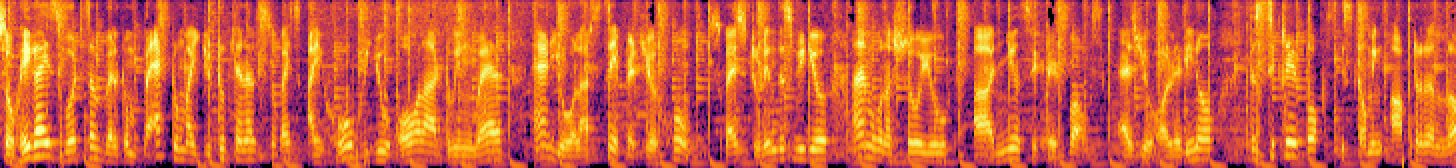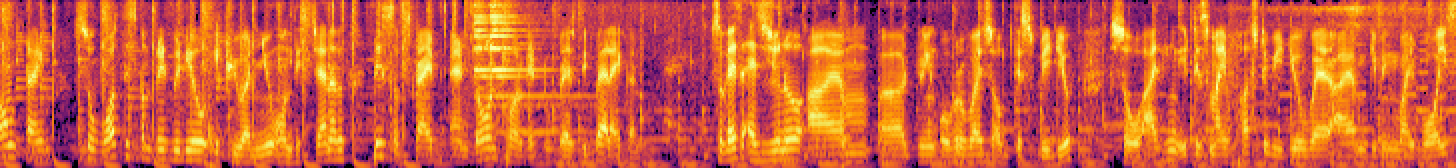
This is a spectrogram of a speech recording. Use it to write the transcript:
so hey guys what's up? Welcome back to my youtube channel. So guys i hope you all are doing well and you all are safe at your home. So guys today in this video i'm gonna show you a new secret box. As you already know the secret box is coming after a long time. So watch this complete video. If you are new on this channel please subscribe and don't forget to press the bell icon so guys as you know i am uh, doing overvoice of this video. So i think it is my first video where i am giving my voice.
